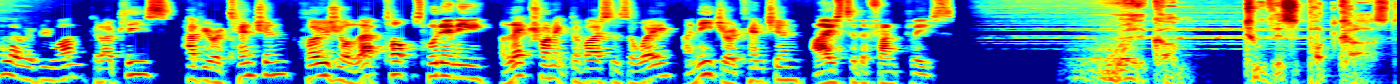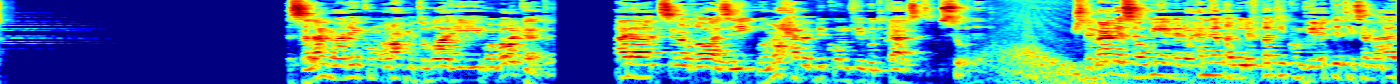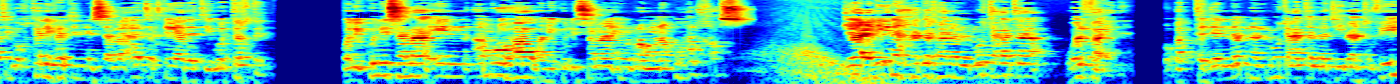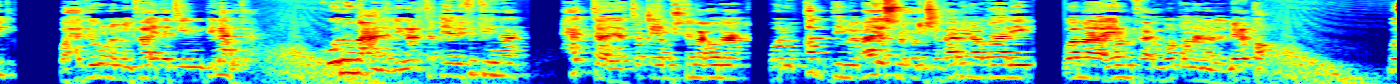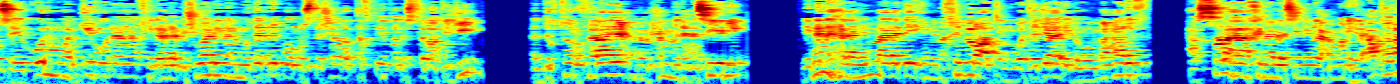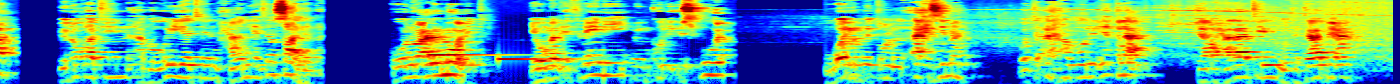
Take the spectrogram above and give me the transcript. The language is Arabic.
Hello everyone, could I please have your attention? Close your laptops, put any electronic devices away. I need your attention. Eyes to the front, please. Welcome to this podcast. Assalamu alaikum wa rahmatullahi wa barakatuh. أنا حسين الغوازي ومرحبا بكم في بودكاست سؤدد. اجتمعنا سويا لنحلق برفقتكم في عدة سماءات مختلفة من سماءات القيادة والتخطيط. ولكل سماء أمرها ولكل سماء رونقها الخاص. جاعلين هدفنا المتعة والفائدة. وقد تجنبنا المتعة التي لا تفيد وحذرونا من فائدة بلا متعة. كونوا معنا لنرتقي بفكرنا حتى يرتقي مجتمعنا ونقدم ما يصلح لشبابنا الغالي وما ينفع وطننا المعطاء. وسيكون موجهنا خلال مشوارنا المدرب ومستشار التخطيط الاستراتيجي الدكتور فايع بن محمد عسيري لننهل مما لديه من خبرات وتجارب ومعارف حصلها خلال سنين عمره العطرة بلغة أبوية حانية صادقة. كونوا على الموعد يوم الاثنين من كل أسبوع واربطوا الأحزمة وتأهبوا للإقلاع في رحلات متتابعة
